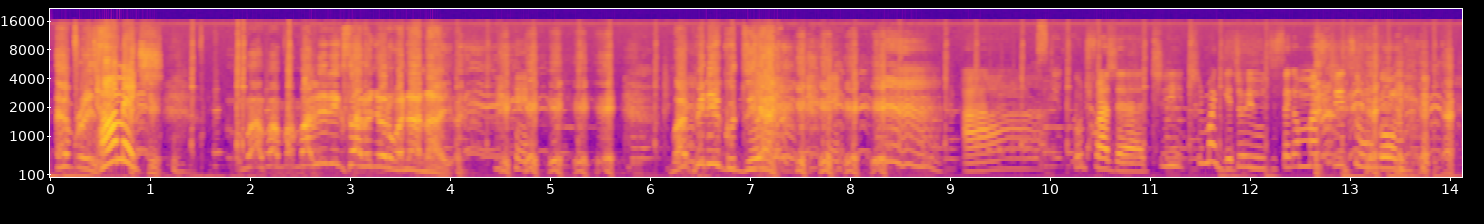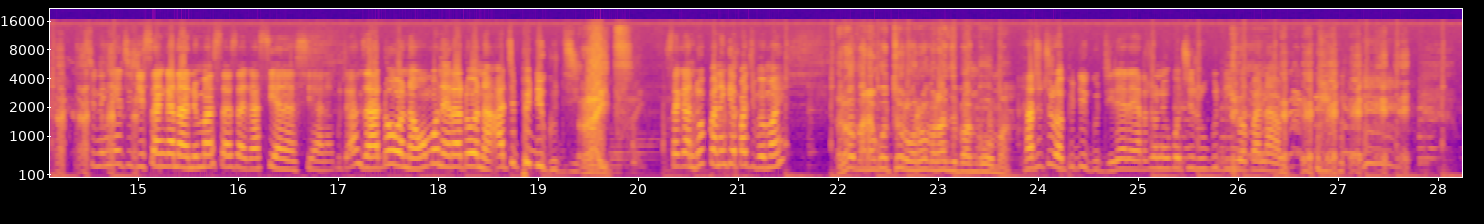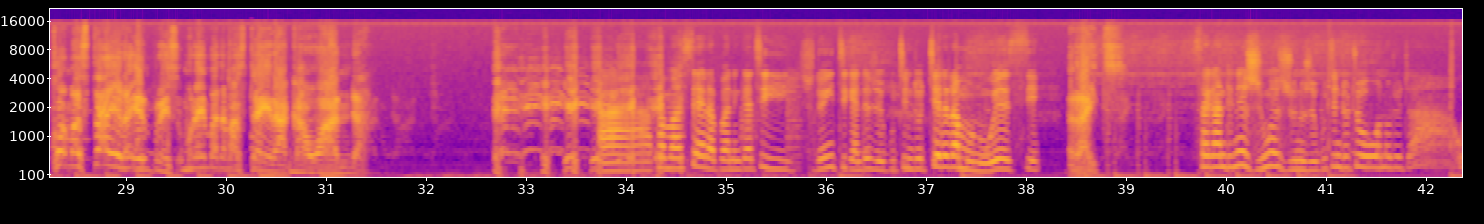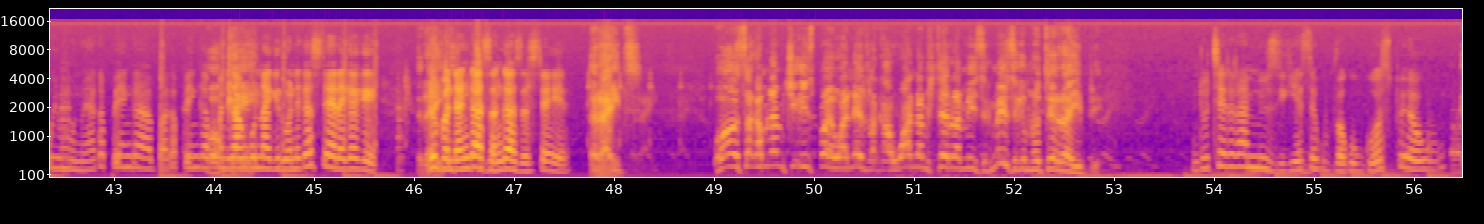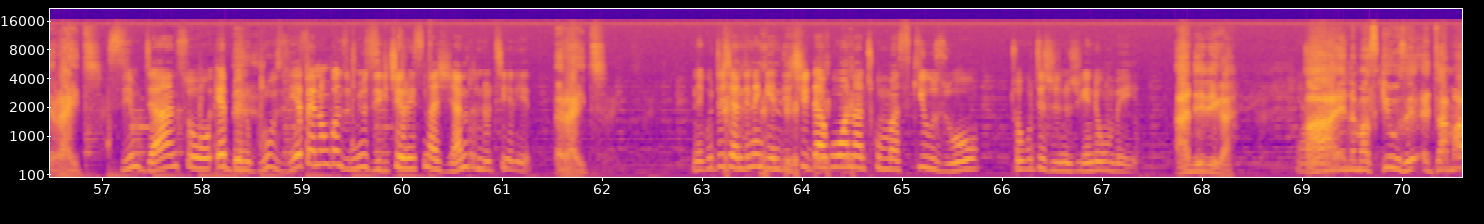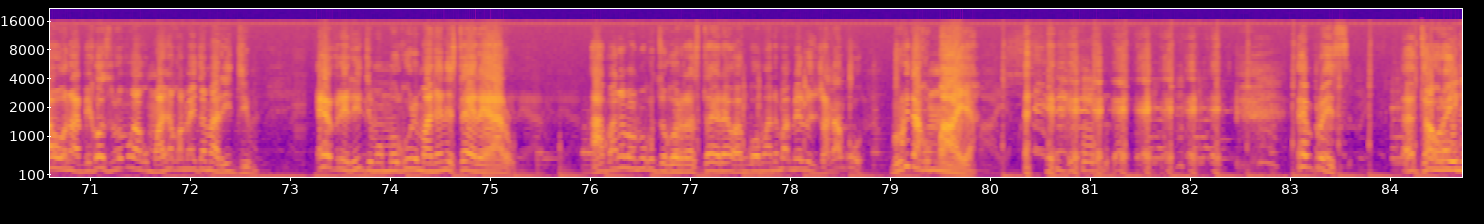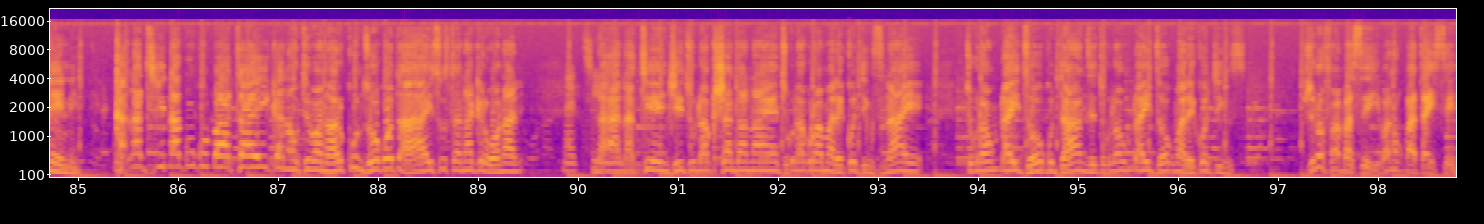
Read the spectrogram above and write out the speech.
empress damage Ma- ma- ma- malyrics anonyorwa nanayo mapinigudhiya Ah, godfather tiri mageto youth saka mumastreets umngoma tinenge tichisangana nemasasa akasiyana siyana kuti hanzi adonha wamonera donha ati pidigudzi right. Saka ndo panenge pachibva mai? Robva rangotorwa robva ranzi pangoma. Ratotorwa pidigudzi rere ratoonekwa tiri kudiwa panapa? Ko mastaira empress munoimba namastaira akawanda Ah, pamasera paningati zvinoitika ndezvekuti ndoteerera munhu wese. Right. Saka ndine zvimwe zvinhu zvekuti ndotoona kutoti ah uyu munhu yakapenga apa akapenga apa Okay. ndikangonakirwa nekastaira kake Right. ndobva ndangazangaza staira right. O saka muna muchiinspirewa nezvakawanda muchiteerera music. Music munoteerera ipi? Ndoteerera music yese kubva kugospel right. zim danso urban grooves yese inongonzi music chero isina zhanri ndoteerera. Right nekuti chandinenge ndichida kuona tumaskillswo tokuti zvinhu zviende kumberi. Handidi ka? Hayi nemaskills eh, tamaona because unofunga kumhanya kwamaita maridhim every ridhim muri kuri mhanya nestyle yaro. Hapana pamuri kudzokorera style wangoma nemamelodi zvakangu muri kuita kumwaya empress eh, taurai neni kana tichida kukubatai kana kuti vanhu vari kunzwa kuti hai isusu tanakirwawo nani Na- natng tikuda kushanda naye tikuda kurava marecordings naye tikuda kumudaidzawo kudhanzi tikuda kumudaidzawo kumarecordings. Zvinofamba sei vanokubatai sei?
